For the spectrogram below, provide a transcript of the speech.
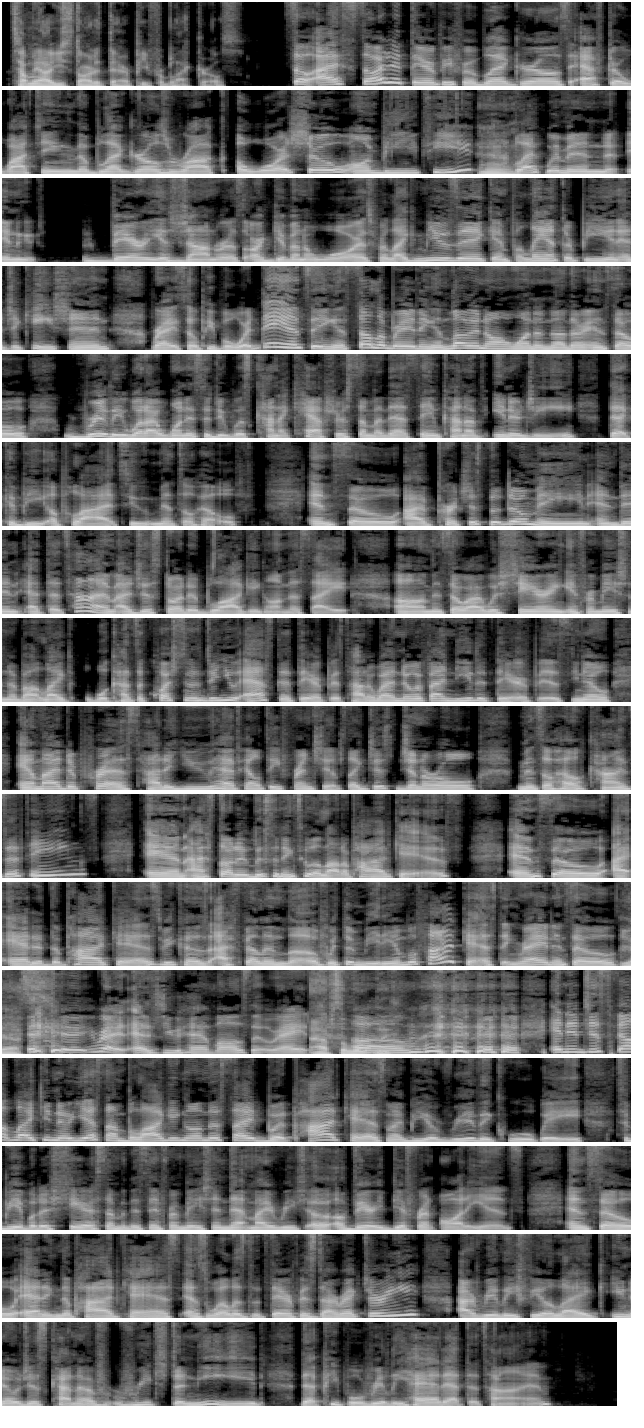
Tell me how you started therapy for black girls. So I started therapy for black girls after watching the Black Girls Rock award show on BET. Mm. Black women in various genres are given awards for like music and philanthropy and education, right? So people were dancing and celebrating and loving on one another. And so really what I wanted to do was kind of capture some of that same kind of energy that could be applied to mental health. And so I purchased the domain. And then at the time, I just started blogging on the site. Um, and so I was sharing information about like, what kinds of questions do you ask a therapist? How do I know if I need a therapist? You know, am I depressed? How do you have healthy friendships? Like just general mental health kinds of things. And I started listening to a lot of podcasts. And so I added the podcast because I fell in love with the medium of podcasting, right? And so, Yes, right, as you have also, right? absolutely. Um, and it just felt like, you know, yes, I'm blogging on the site, but podcast might be a really cool way to be able to share some of this information that might reach a, a very different audience. And so adding the podcast as well as the therapist directory, I really feel like, you know, just kind of reached a need that people really had at the time.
